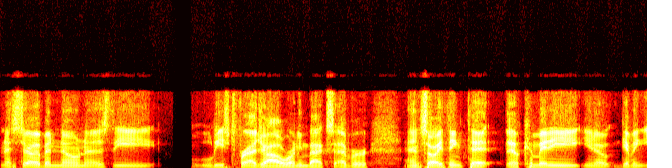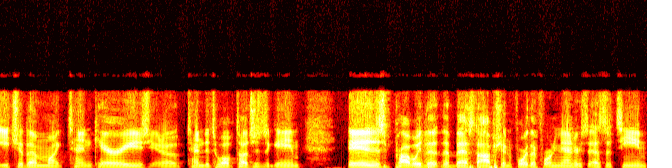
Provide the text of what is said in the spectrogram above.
necessarily been known as the least fragile running backs ever. And so I think that the committee, you know, giving each of them like 10 carries, you know, 10 to 12 touches a game is probably the, the best option for the 49ers as a team.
